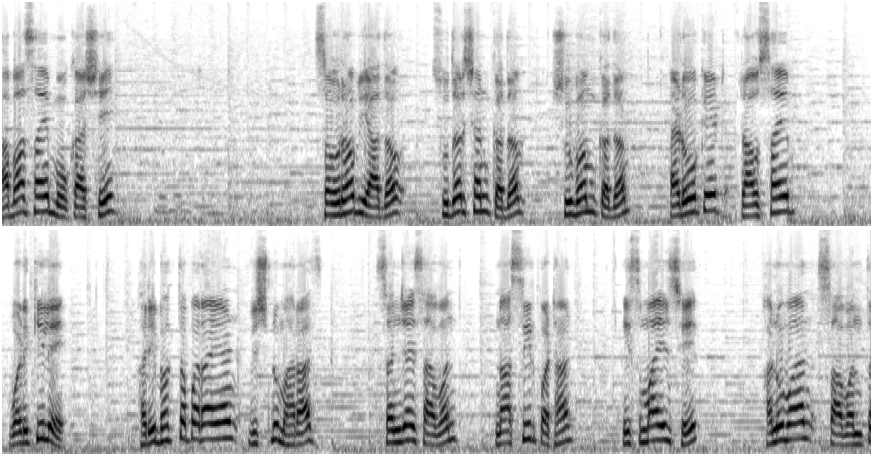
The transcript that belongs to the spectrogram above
आबासाहेब मोकाशे सौरभ यादव सुदर्शन कदम शुभम कदम ॲडव्होकेट रावसाहेब वडकिले हरिभक्तपरायण विष्णू महाराज संजय सावंत नासिर पठाण इस्माईल शेख हनुमान सावंत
